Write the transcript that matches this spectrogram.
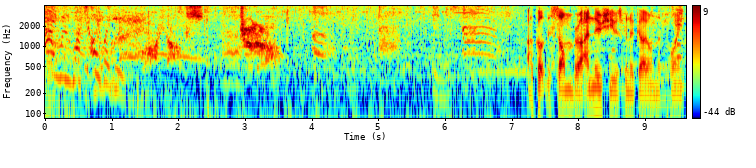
I will watch over you. Oh I got the Sombra. I knew she was gonna go on the point.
